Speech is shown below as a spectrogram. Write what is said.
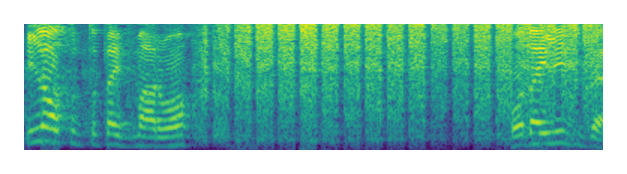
Ile osób tutaj zmarło? Podaj liczbę.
